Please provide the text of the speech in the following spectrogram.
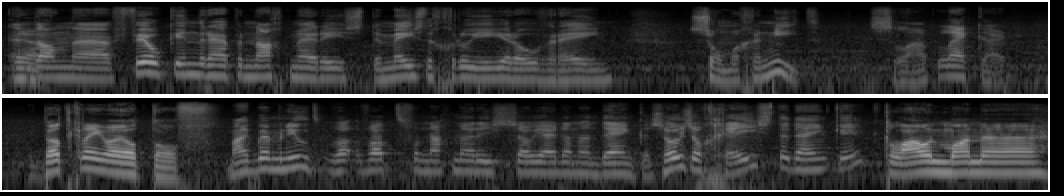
En Ja. dan eh, veel kinderen hebben nachtmerries. De meeste groeien hier overheen. Sommige niet. Slaap lekker. Dat klinkt wel heel tof. Maar ik ben benieuwd, wa- wat voor nachtmerries zou jij dan aan denken? Sowieso geesten, denk ik. Clownmannen,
